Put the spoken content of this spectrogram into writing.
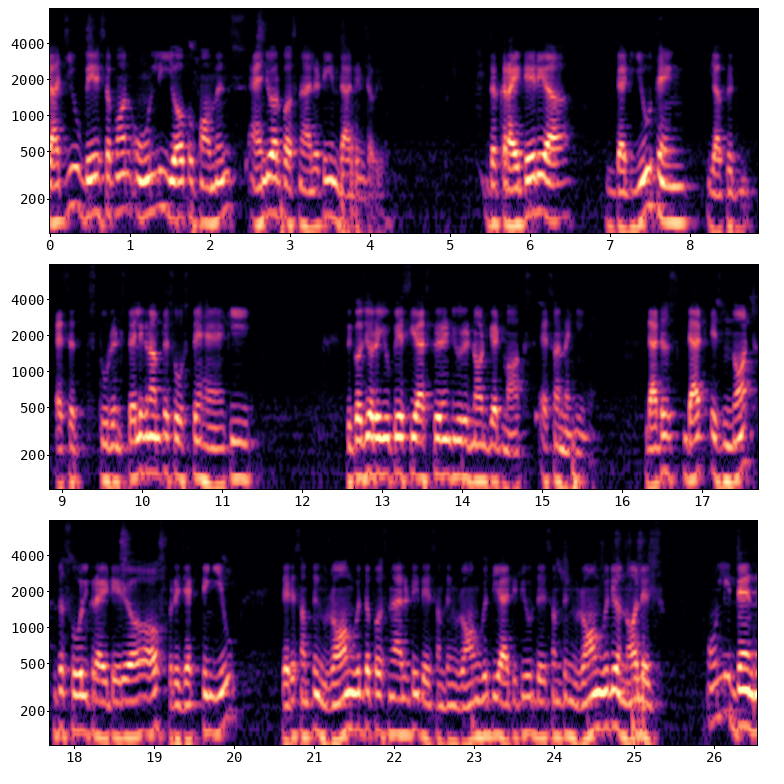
जज you based upon only your performance and your personality in that interview the criteria that you think या फिर ऐसे स्टूडेंट्स टेलीग्राम पे सोचते हैं कि because you're U P S C aspirant you did not get marks ऐसा नहीं है। That is that is not the sole criteria of rejecting you there is something wrong with the personality there is something wrong with the attitude there is something wrong with your knowledge only then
